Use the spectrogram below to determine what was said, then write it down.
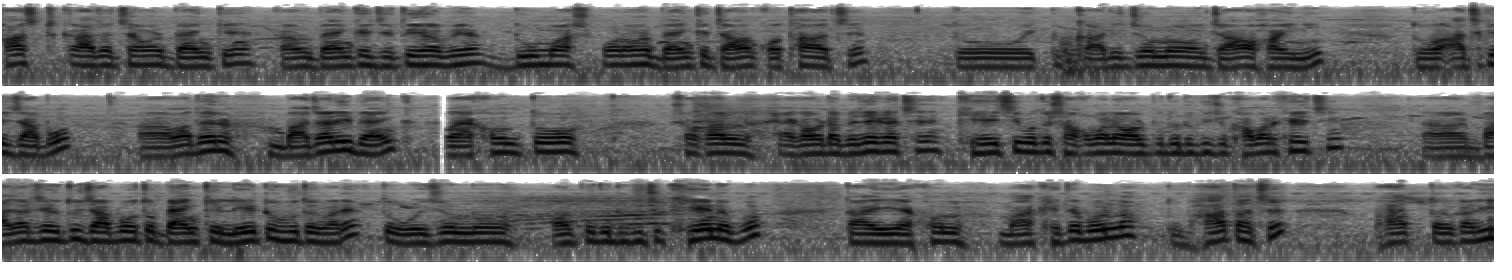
ফার্স্ট কাজ আছে আমার ব্যাংকে কারণ ব্যাংকে যেতেই হবে। দু মাস পর আমার ব্যাংকে যাওয়ার কথা আছে, তো একটু কাজের জন্য যাওয়া হয়নি। তো আজকে যাব, আমাদের বাজারই ব্যাংক এখন তো সকাল এগারোটা বেজে গেছে। খেয়েছি বলতে সকালবেলা অল্প দুটো কিছু খাবার খেয়েছি। আর বাজার যেহেতু যাব, তো ব্যাংকে লেটও হতে পারে, তো ওই জন্য অল্প দুটো কিছু খেয়ে নেব। তাই এখন মা খেতে বলল, তো ভাত আছে। ভাত, তরকারি,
